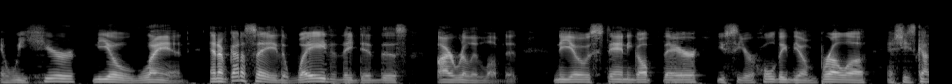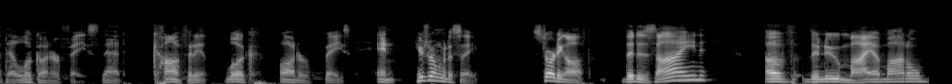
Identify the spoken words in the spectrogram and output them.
and we hear Neo land. And I've got to say, the way that they did this, I really loved it. Neo is standing up there. You see her holding the umbrella, and she's got that look on her face, that confident look on her face. And here's what I'm going to say. Starting off, the design of the new Maya model,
